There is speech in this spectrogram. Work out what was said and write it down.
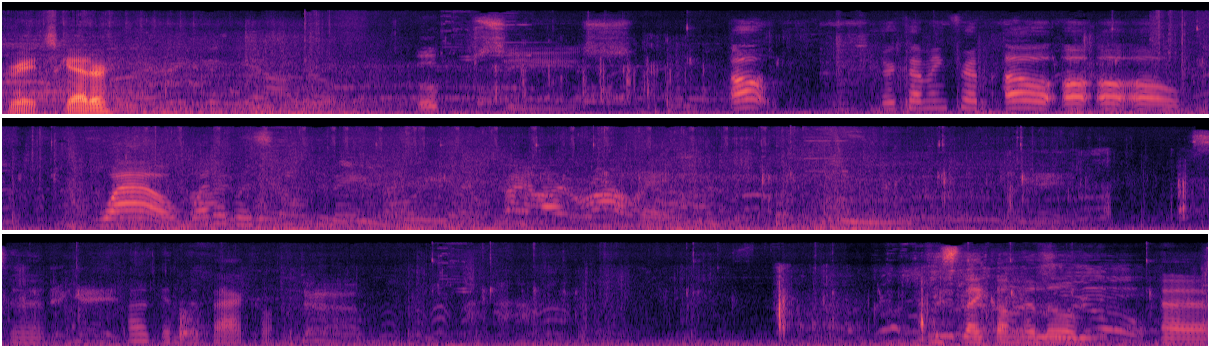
Great scatter. Oopsies. Oh, they're coming from. Oh, oh, oh, oh. Wow, what was he doing? Okay. So, hug in the back of He's like on the little uh,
